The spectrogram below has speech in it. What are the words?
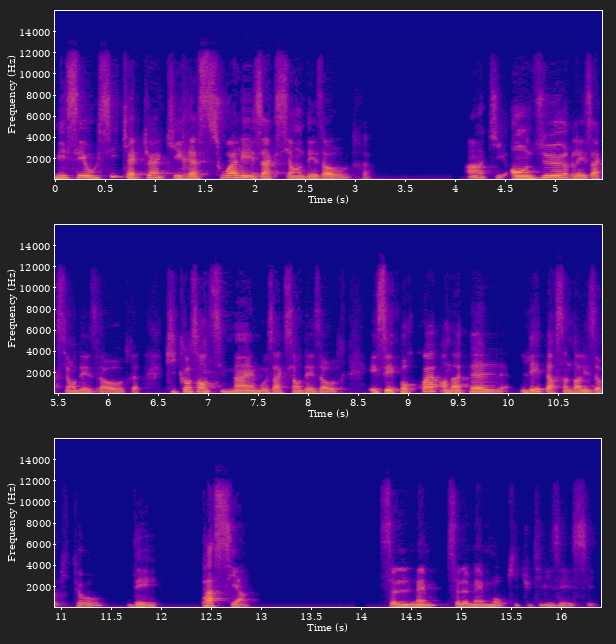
mais c'est aussi quelqu'un qui reçoit les actions des autres, hein, qui endure les actions des autres, qui consentit même aux actions des autres. Et c'est pourquoi on appelle les personnes dans les hôpitaux des patients. C'est le le même mot qui est utilisé ici.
